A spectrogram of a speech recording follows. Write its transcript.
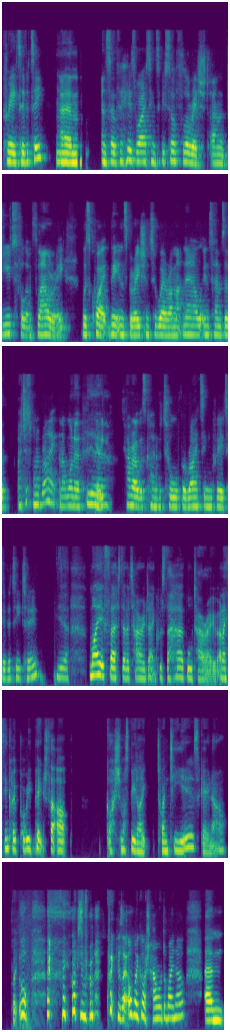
creativity mm. um and so for his writing to be so flourished and beautiful and flowery was quite the inspiration to where i'm at now in terms of i just want to write and i want to yeah. you know tarot was kind of a tool for writing and creativity too yeah my first ever tarot deck was the herbal tarot and i think i probably picked that up gosh it must be like 20 years ago now like oh quickly was like oh my gosh how old am i now um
